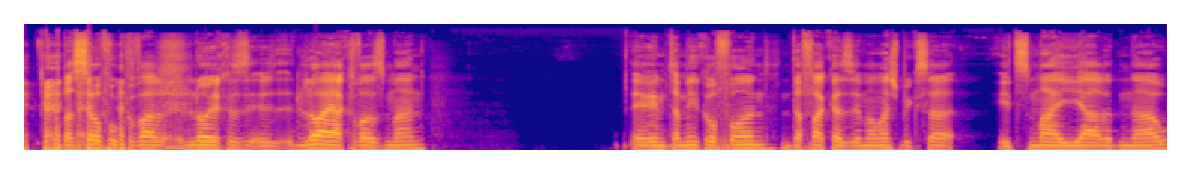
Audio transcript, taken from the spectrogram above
בסוף הוא כבר לא, החז... לא היה כבר זמן, הרים את המיקרופון, דפק כזה ממש בקצרה. It's my yard now,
